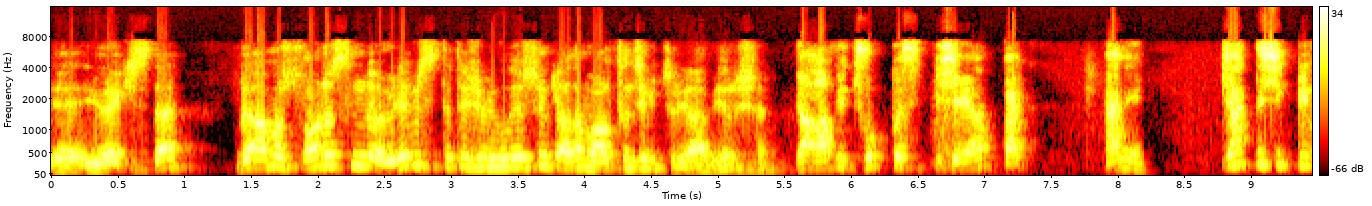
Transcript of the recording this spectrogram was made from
e, yürek ister. Ve ama sonrasında öyle bir strateji uyguluyorsun ki adam 6. bitiriyor abi yarışı. Ya abi çok basit bir şey ya. Bak hani yaklaşık bir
